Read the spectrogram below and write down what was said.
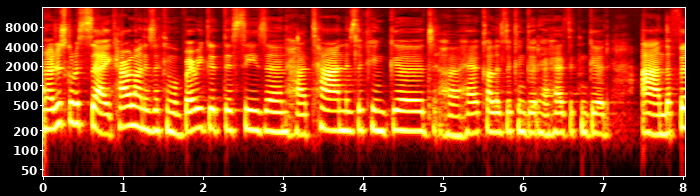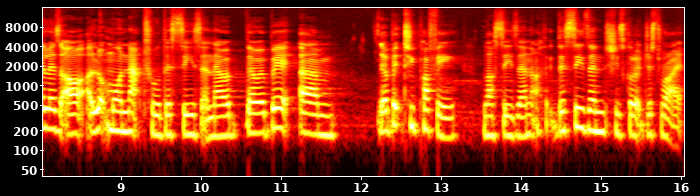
And I just gotta say, Caroline is looking very good this season. Her tan is looking good, her hair color's looking good, her hair's looking good, and the fillers are a lot more natural this season. They were they were a bit um they're a bit too puffy last season. I think this season she's got it just right.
